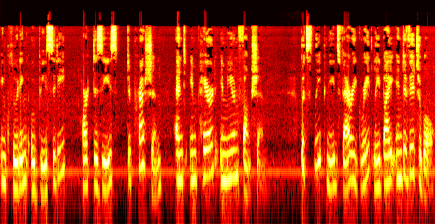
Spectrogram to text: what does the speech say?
including obesity, heart disease, depression, and impaired immune function. But sleep needs vary greatly by individual.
